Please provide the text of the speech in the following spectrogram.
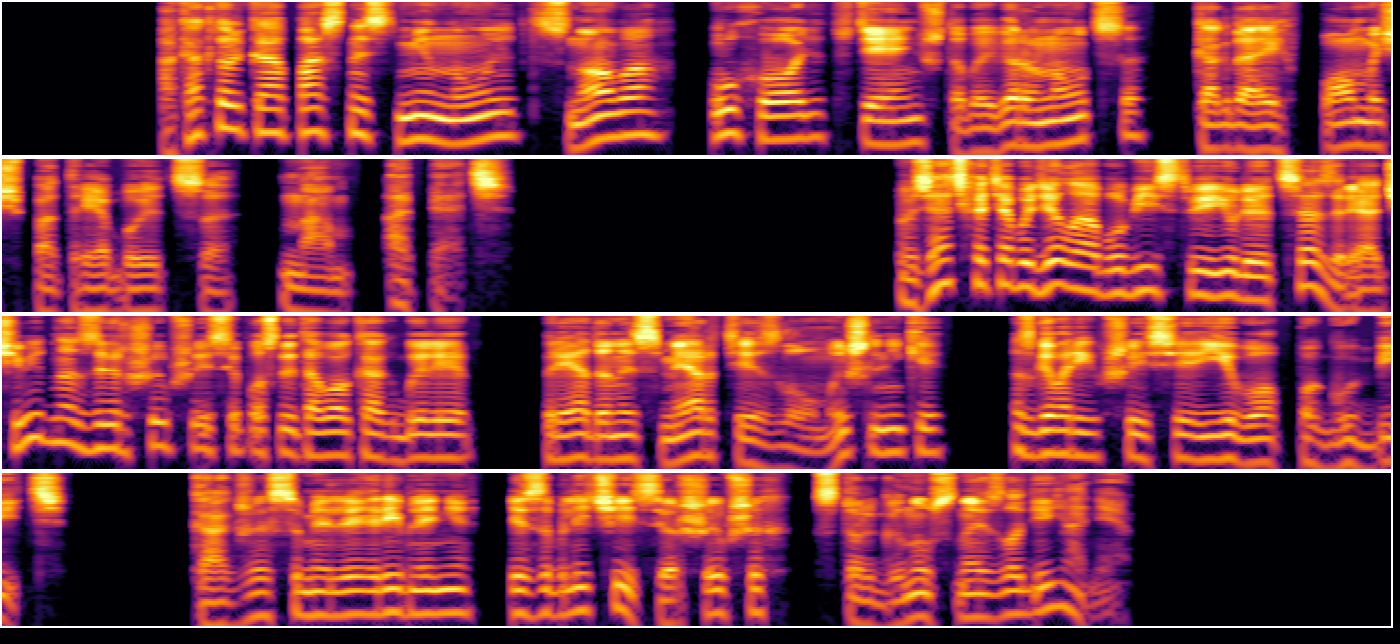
А как только опасность минует, снова уходит в тень, чтобы вернуться, когда их помощь потребуется нам опять. Взять хотя бы дело об убийстве Юлия Цезаря, очевидно завершившееся после того, как были преданы смерти злоумышленники, сговорившиеся его погубить. Как же сумели римляне изобличить совершивших столь гнусное злодеяние?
